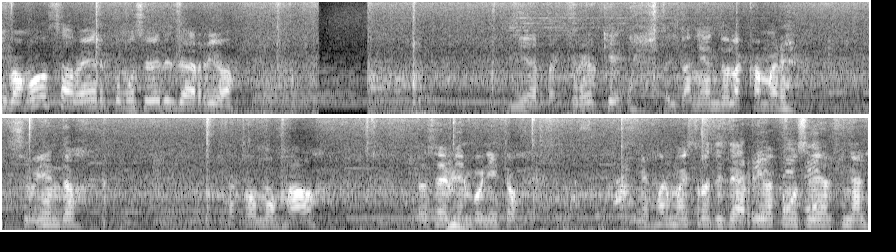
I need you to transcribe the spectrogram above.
Y vamos a ver cómo se ve desde arriba. Mierda, creo que estoy dañando la cámara subiendo. Está todo mojado. Ve bien bonito. Mejor muestro desde arriba cómo se ve al final.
